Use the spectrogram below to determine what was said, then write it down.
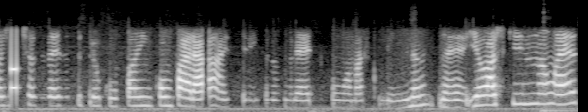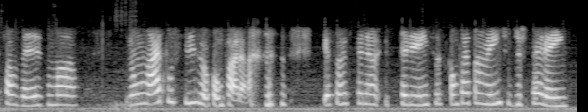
a gente às vezes se preocupa em comparar a experiência das mulheres com a masculina, né? E eu acho que não é, talvez, uma. Não é possível comparar. porque são experi experiências completamente diferentes.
